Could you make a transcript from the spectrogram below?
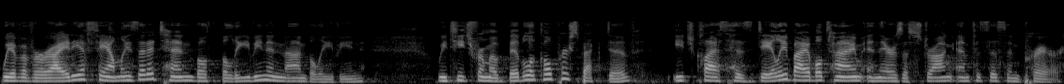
We have a variety of families that attend, both believing and non believing. We teach from a biblical perspective. Each class has daily Bible time, and there is a strong emphasis in prayer.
